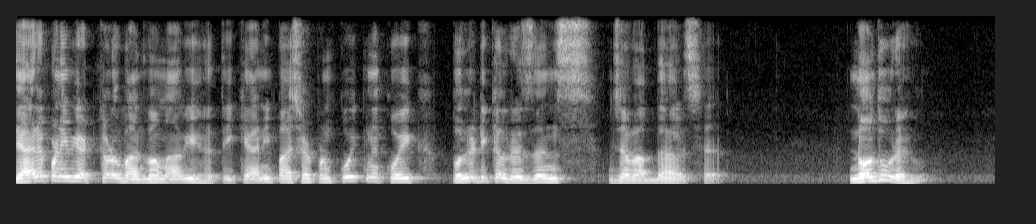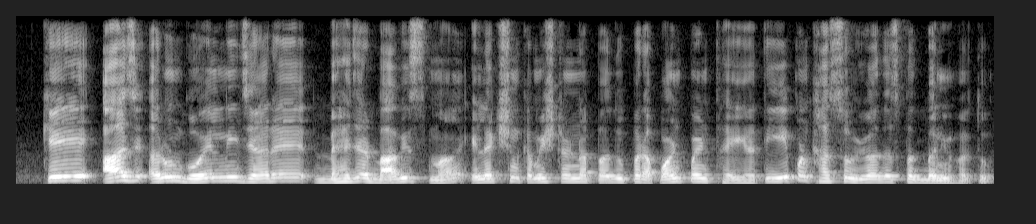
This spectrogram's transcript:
ત્યારે પણ એવી અટકળો બાંધવામાં આવી હતી કે આની પાછળ પણ કોઈક ને કોઈક પોલિટિકલ રીઝન્સ જવાબદાર છે. નોંધવું રહ્યું. કે આજ અરુણ ગોયલની જ્યારે બે હજાર બાવીસમાં ઇલેક્શન કમિશનરના પદ ઉપર અપોઇન્ટમેન્ટ થઈ હતી, એ પણ ખાસું વિવાદાસ્પદ બન્યું હતું.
